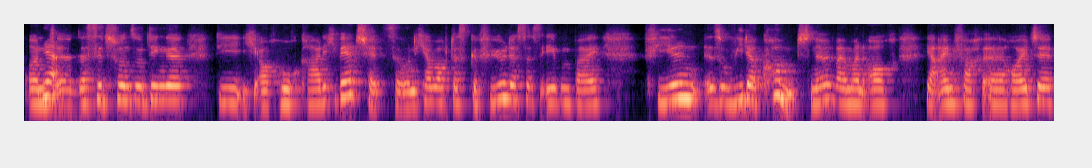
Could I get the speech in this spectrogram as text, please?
Und ja. Äh, das sind schon so Dinge, die ich auch hochgradig wertschätze. Und ich habe auch das Gefühl, dass das eben bei vielen so wiederkommt, ne? weil man auch ja einfach äh, heute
